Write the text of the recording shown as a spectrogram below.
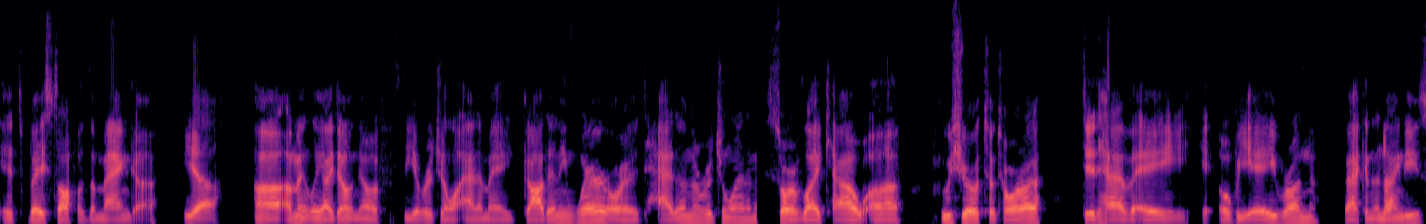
it's based off of the manga. Yeah, Uh, admittedly, I don't know if the original anime got anywhere or it had an original anime. Sort of like how uh, Ushio to Tora did have a OVA run back in the No. 90s.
